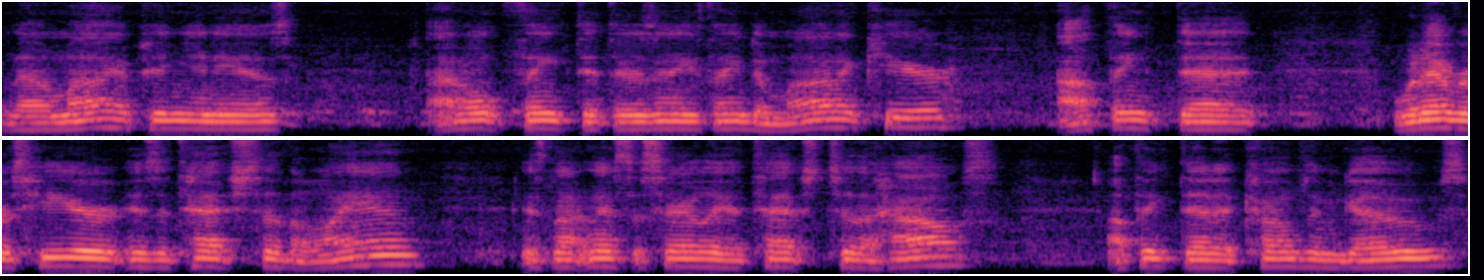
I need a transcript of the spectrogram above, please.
Now, my opinion is, I don't think that there's anything demonic here. I think that whatever's here is attached to the land. It's not necessarily attached to the house. I think that it comes and goes.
